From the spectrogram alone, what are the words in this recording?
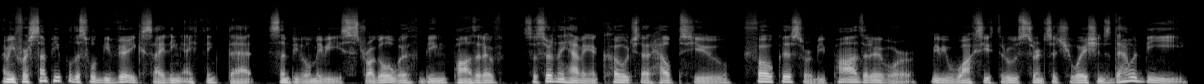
I mean, for some people, this will be very exciting. I think that some people maybe struggle with being positive. So, certainly having a coach that helps you focus or be positive or maybe walks you through certain situations, that would be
